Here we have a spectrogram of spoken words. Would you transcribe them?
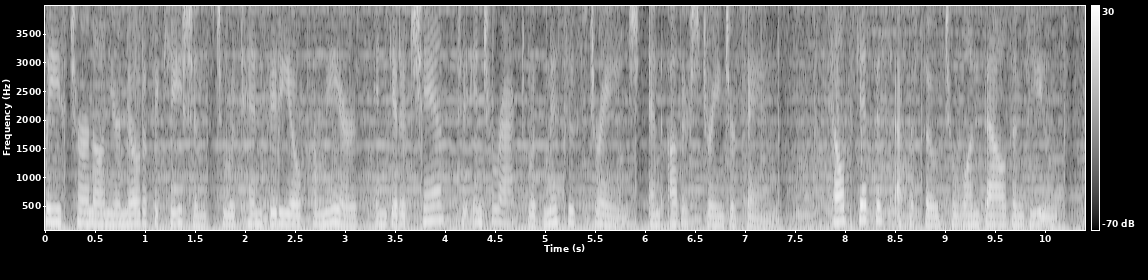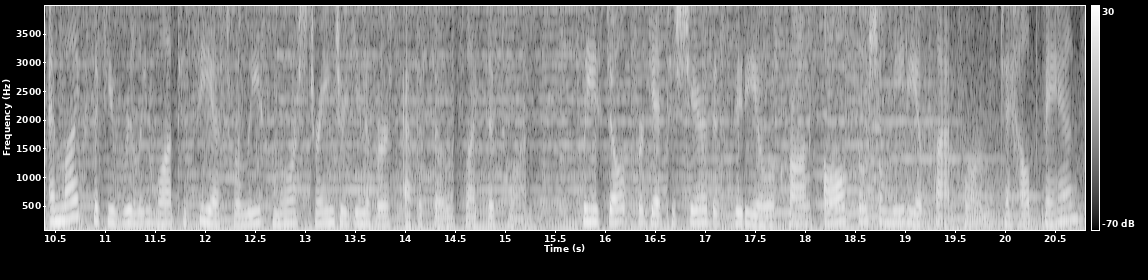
Please turn on your notifications to attend video premieres and get a chance to interact with Mrs. Strange and other Stranger fans. Help get this episode to 1,000 views and likes if you really want to see us release more Stranger Universe episodes like this one. Please don't forget to share this video across all social media platforms to help fans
